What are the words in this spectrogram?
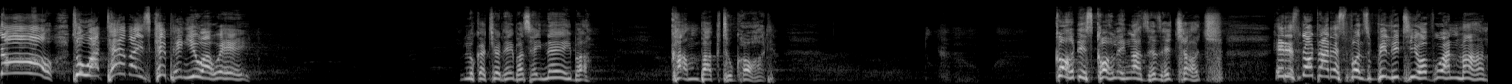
no to whatever is keeping you away. Look at your neighbor, say, Neighbor, come back to God. God is calling us as a church. It is not a responsibility of one man.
